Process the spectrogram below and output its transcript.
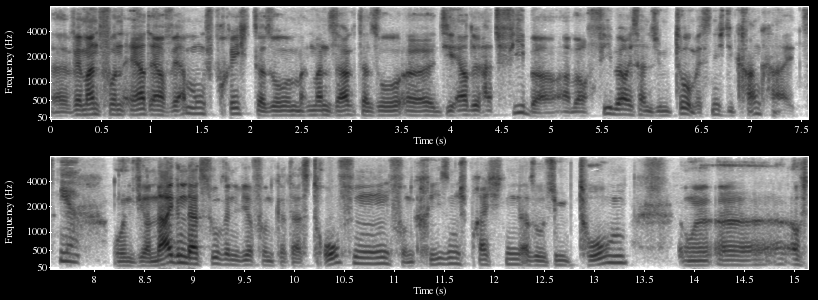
Äh, wenn man von Erderwärmung spricht, also man, man sagt also, äh, die Erde hat Fieber, aber Fieber ist ein Symptom, ist nicht die Krankheit. Ja. Und wir neigen dazu, wenn wir von Katastrophen, von Krisen sprechen, also Symptom, äh, auf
